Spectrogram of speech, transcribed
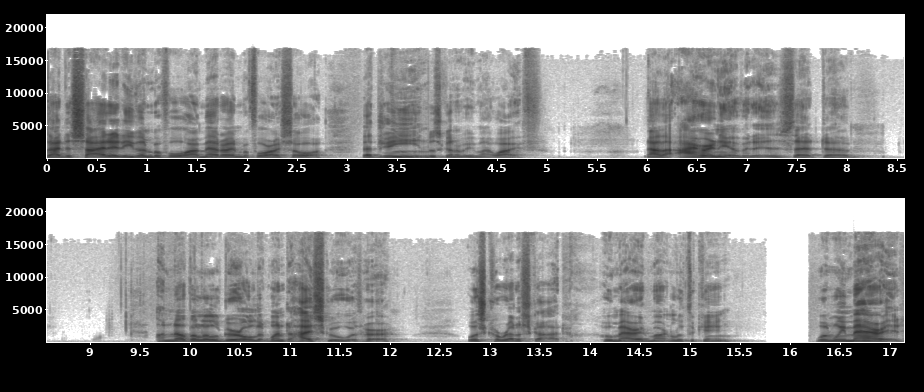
I decided even before I met her and before I saw her that Jean was going to be my wife. Now, the irony of it is that uh, another little girl that went to high school with her was Coretta Scott, who married Martin Luther King. When we married,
